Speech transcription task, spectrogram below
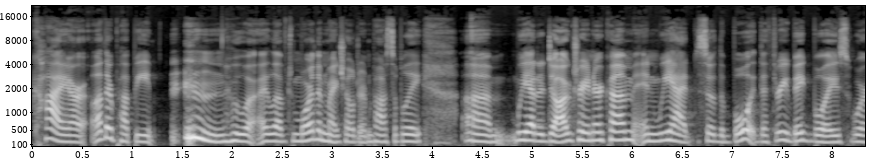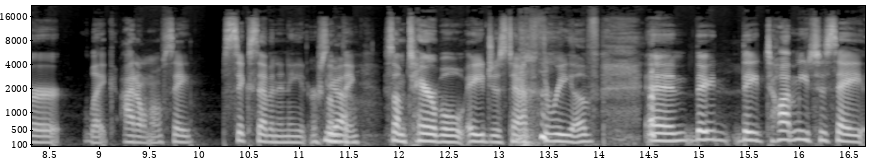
Kai, our other puppy, who I loved more than my children, possibly. Um, we had a dog trainer come, and we had so the boy, the three big boys were like I don't know, say six, seven, and eight or Yeah. something, some terrible ages to have three of, and they they taught me to say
